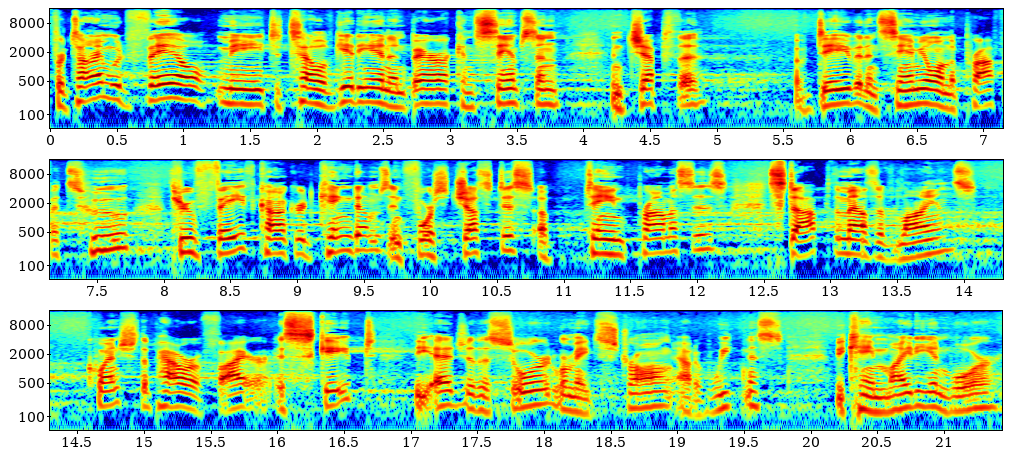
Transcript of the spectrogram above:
For time would fail me to tell of Gideon and Barak and Samson and Jephthah, of David and Samuel and the prophets, who through faith conquered kingdoms, enforced justice, obtained promises, stopped the mouths of lions, quenched the power of fire, escaped the edge of the sword, were made strong out of weakness, became mighty in war,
